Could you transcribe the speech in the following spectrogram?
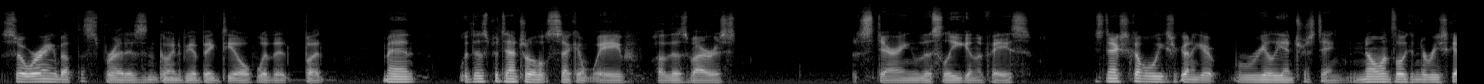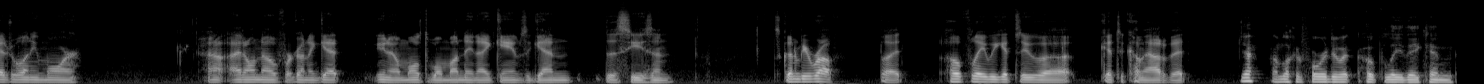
So worrying about the spread isn't going to be a big deal with it. But man, with this potential second wave of this virus staring this league in the face, these next couple weeks are going to get really interesting. No one's looking to reschedule anymore. I don't know if we're going to get, you know, multiple Monday night games again this season. It's going to be rough, but hopefully we get to uh, get to come out of it. yeah, I'm looking forward to it. Hopefully, they can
